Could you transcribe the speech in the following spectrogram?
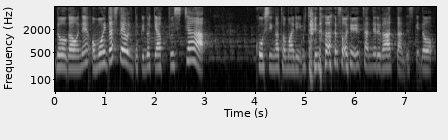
動画をね思い出したように時々アップしちゃ更新が止まりみたいなそういうチャンネルがあったんですけど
